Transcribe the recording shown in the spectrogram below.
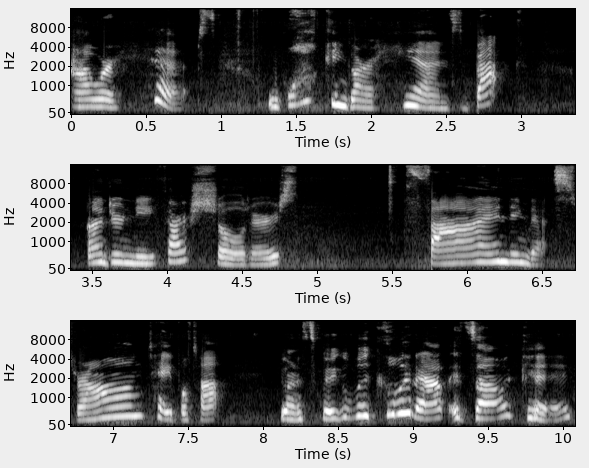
our hips, walking our hands back underneath our shoulders, finding that strong tabletop. You want to squiggle wiggle it out, it's all good.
